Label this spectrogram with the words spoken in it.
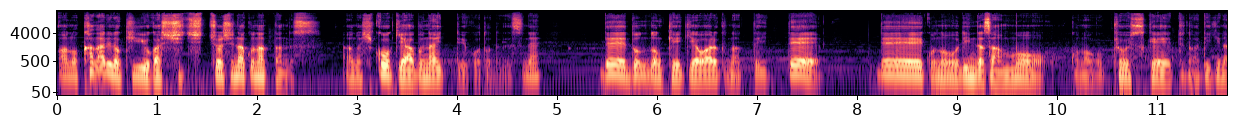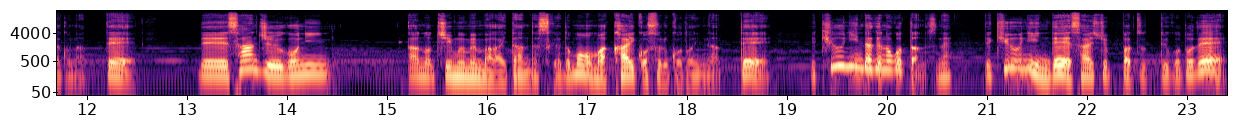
あの、かなりの企業が出張しなくなったんです。あの、飛行機危ないっていうことでですね。で、どんどん景気が悪くなっていって、で、このリンダさんも、この教室経営っていうのができなくなって、で、35人あのチームメンバーがいたんですけれども、まあ、解雇することになって9人だけ残ったんですね。で9人で再出発っていうことで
